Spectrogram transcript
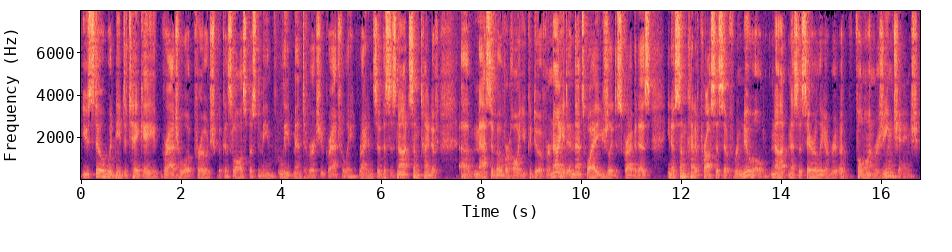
you still would need to take a gradual approach because law is supposed to mean lead men to virtue gradually, right? And so this is not some kind of uh, massive overhaul you could do overnight, and that's why I usually describe it as you know some kind of process of renewal, not necessarily a, re- a full-on regime change.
